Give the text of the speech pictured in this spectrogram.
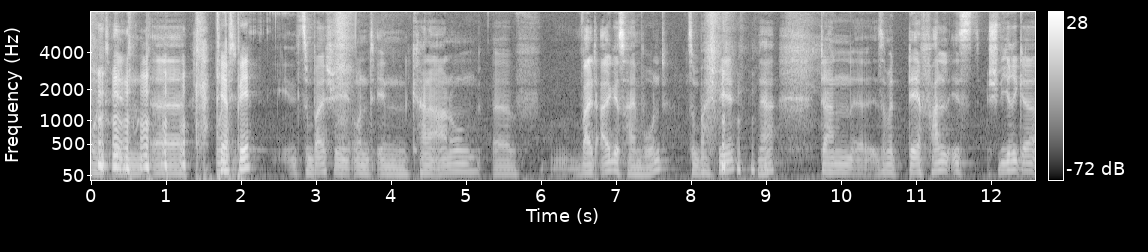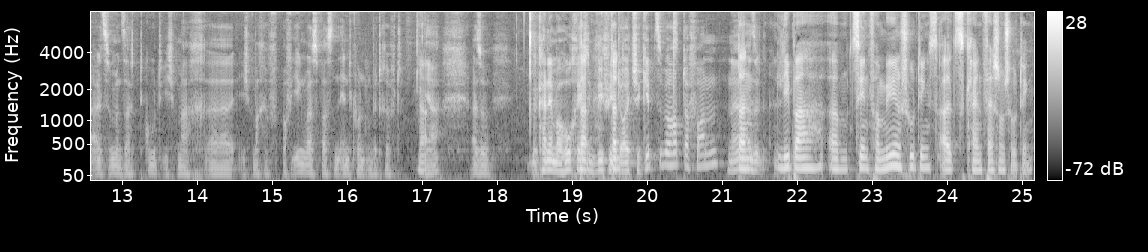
Und in äh, TFP? Und zum Beispiel und in, keine Ahnung, äh, Waldalgesheim wohnt, zum Beispiel, ja, dann, äh, sag mal, der Fall ist schwieriger, als wenn man sagt, gut, ich mache äh, ich mache auf irgendwas, was einen Endkunden betrifft. Ja. Ja. Also man kann ja mal hochrechnen, Dann- wie viele dann- Deutsche gibt es überhaupt davon. Ne? Dann also, lieber ähm, zehn Familienshootings als kein Fashion-Shooting.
